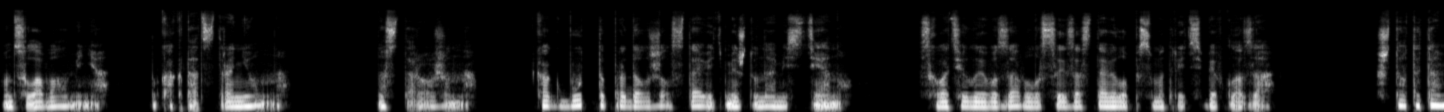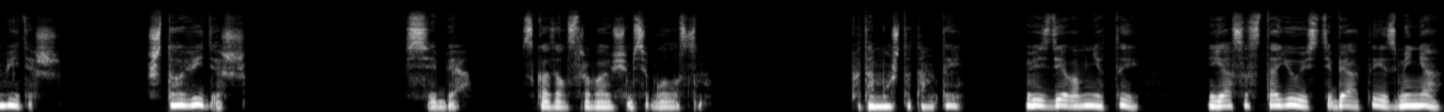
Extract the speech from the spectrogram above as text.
Он целовал меня, но как-то отстраненно, настороженно, как будто продолжал ставить между нами стену. Схватила его за волосы и заставила посмотреть себе в глаза. «Что ты там видишь? Что видишь?» «Себя», — сказал срывающимся голосом потому что там ты. Везде во мне ты. Я состою из тебя, а ты из меня.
